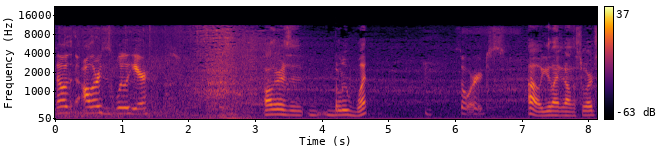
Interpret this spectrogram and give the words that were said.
No, all there is is blue here. All there is is blue what? Swords. Oh, you landed on the swords?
